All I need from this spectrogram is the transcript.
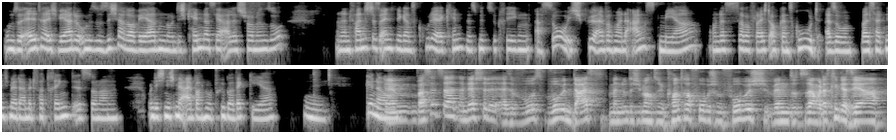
umso älter ich werde, umso sicherer werden. Und ich kenne das ja alles schon und so. Und dann fand ich das eigentlich eine ganz coole Erkenntnis mitzukriegen, ach so, ich spüre einfach meine Angst mehr. Und das ist aber vielleicht auch ganz gut. Also, weil es halt nicht mehr damit verdrängt ist, sondern und ich nicht mehr einfach nur drüber weggehe. Mhm. Genau. Ähm, was jetzt da an der Stelle, also wo ist, wo denn da ist, man einen Unterschied machen zwischen kontraphobisch und phobisch, wenn sozusagen, weil das klingt ja sehr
